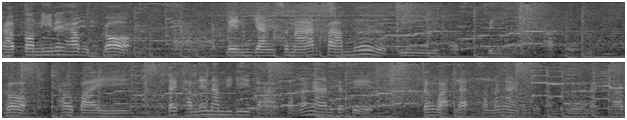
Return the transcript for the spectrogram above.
ครับ ตอนนี้นะครับผมก็เป็นยังสมาร์ทฟาร์มเมอร์ปี 64 ครับผมก็เข้าไปได้คำแนะนำดีๆ จากสำนักงานเกษตรจังหวัดและสำนักงานเกษตรอำเภอนะครับ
